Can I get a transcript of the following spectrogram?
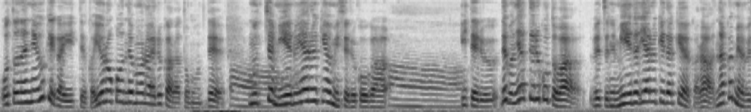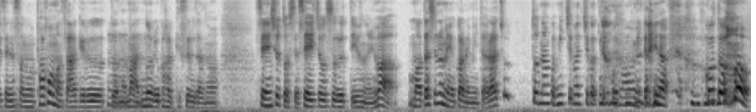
大人に受けがいいっていうか喜んでもらえるからと思ってむっちゃ見えるやる気を見せる子がいてる。でもやってることは別に見えるやる気だけやから中身は別にそのパフォーマンス上げるだの、うん。まあ、能力発揮するだの選手として成長するっていうのには、まあ、私の目から見たらちょっとなんか道間違ってるかなみたいな ことを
